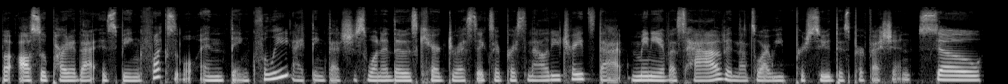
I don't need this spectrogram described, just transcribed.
but also part of that is being flexible. And thankfully, I think that's just one of those characteristics or personality traits that many of us have. And that's why we pursued this profession. So,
